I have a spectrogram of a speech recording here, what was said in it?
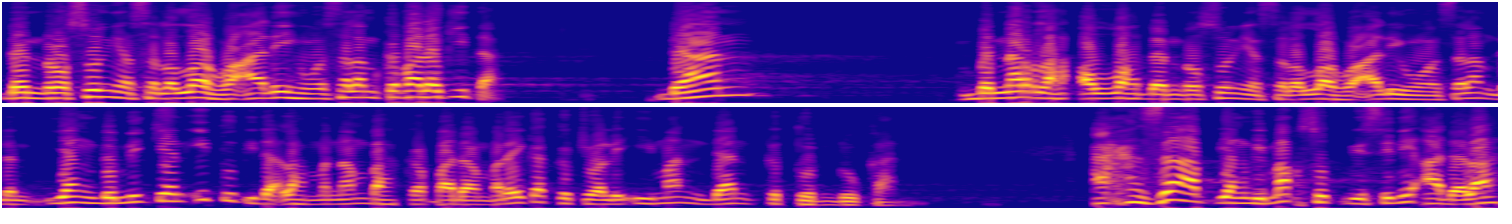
dan Rasulnya Shallallahu Alaihi Wasallam kepada kita. Dan benarlah Allah dan Rasulnya Shallallahu Alaihi Wasallam dan yang demikian itu tidaklah menambah kepada mereka kecuali iman dan ketundukan. Ahzab yang dimaksud di sini adalah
